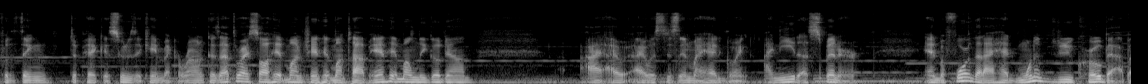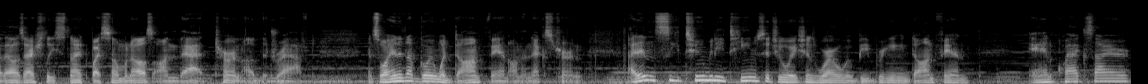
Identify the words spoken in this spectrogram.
for the thing to pick as soon as it came back around. Because after I saw Hitmonchan, Hitmontop, and Hitmonlee go down, I, I, I, was just in my head going, I need a spinner. And before that, I had wanted to do Crobat, but that was actually sniped by someone else on that turn of the draft. And so I ended up going with Donphan on the next turn. I didn't see too many team situations where I would be bringing Donphan and Quagsire.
